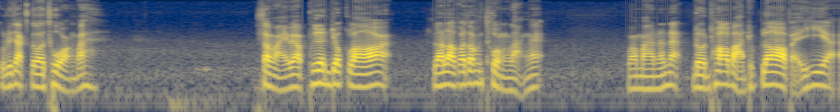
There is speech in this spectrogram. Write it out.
คุณรู้จักตัวถ่วงปะสมัยแบบเพื่อนยกล้อ แล้วเราก็ต้องถ่วงหลังอะประมาณนั้นอะโดนท่อบาดทุกรอบไอ้เหี้ย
